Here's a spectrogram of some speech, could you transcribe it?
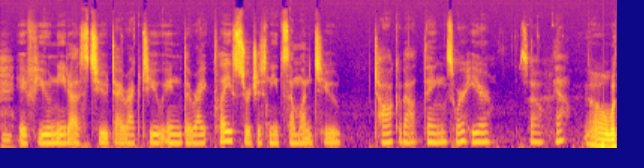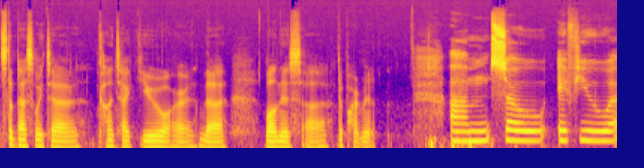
Mm. If you need us to direct you in the right place or just need someone to talk about things, we're here. So, yeah. Uh, what's the best way to contact you or the wellness uh, department? Um, so, if you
